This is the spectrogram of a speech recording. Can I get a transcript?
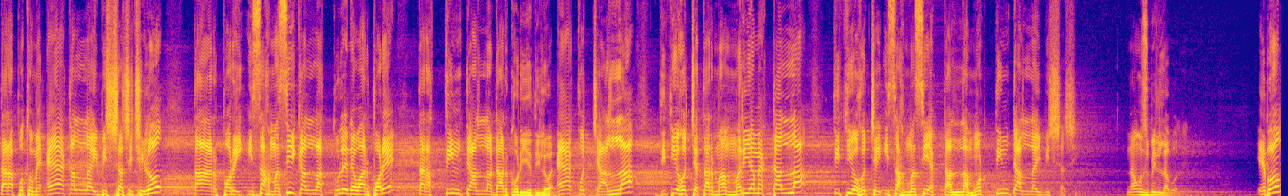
তারা প্রথমে এক আল্লাহ বিশ্বাসী ছিল তারপরে ইসাহ মাসিক আল্লাহ তুলে নেওয়ার পরে তারা তিনটে আল্লাহ দাঁড় করিয়ে দিল। এক হচ্ছে আল্লাহ, দ্বিতীয় হচ্ছে তার মা মারিয়াম একটা আল্লাহ, তৃতীয় হচ্ছে ইসাহ মাসি একটা আল্লাহ, মোট তিনটে আল্লাহ বিশ্বাসী। নাউজবিল্লা বলে। এবং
